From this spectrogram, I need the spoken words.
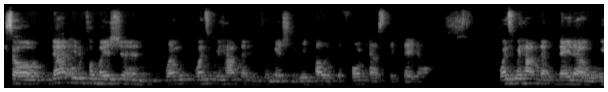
So that information, when once we have that information, we call it the forecasting data. Once we have that data, we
